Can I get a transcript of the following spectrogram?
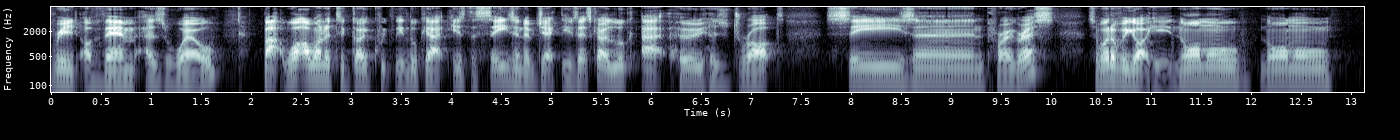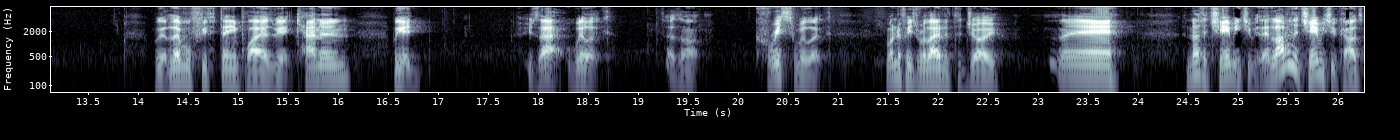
rid of them as well. But what I wanted to go quickly look at is the season objectives. Let's go look at who has dropped season progress. So what have we got here? Normal, normal. We got level 15 players. We get Cannon. We get who's that? Willock. That's not Chris Willock. I wonder if he's related to Joe. Eh. Another championship. They're loving the championship cards.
